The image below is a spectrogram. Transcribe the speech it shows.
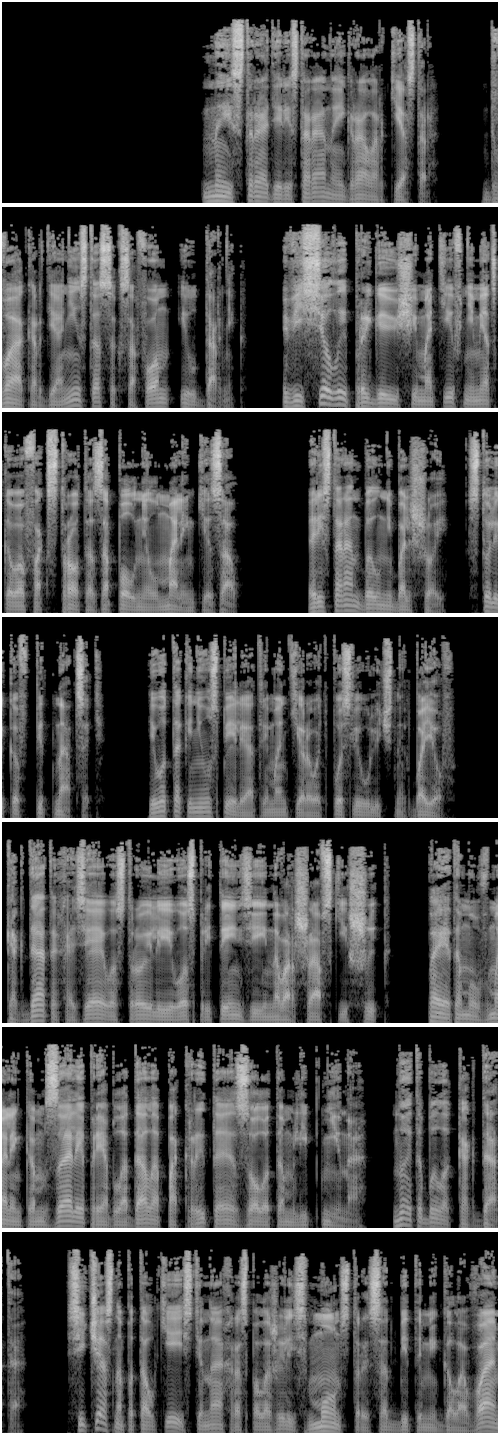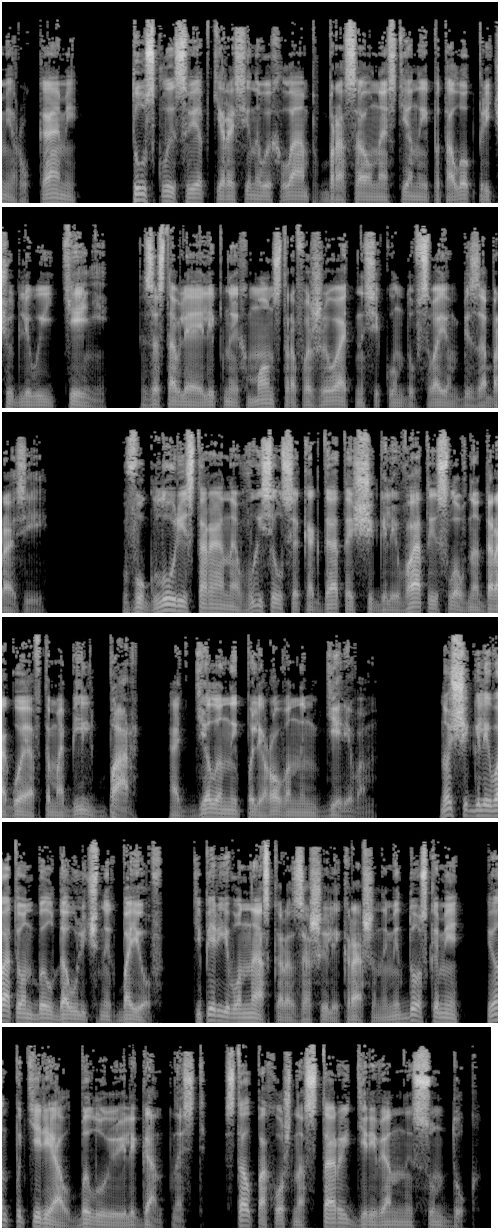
На эстраде ресторана играл оркестр. Два аккордеониста, саксофон и ударник. Веселый прыгающий мотив немецкого фокстрота заполнил маленький зал. Ресторан был небольшой, столиков 15. Его так и не успели отремонтировать после уличных боев. Когда-то хозяева строили его с претензией на варшавский шик, поэтому в маленьком зале преобладала покрытая золотом лепнина. Но это было когда-то. Сейчас на потолке и стенах расположились монстры с отбитыми головами, руками. Тусклый свет керосиновых ламп бросал на стены и потолок причудливые тени, заставляя лепных монстров оживать на секунду в своем безобразии. В углу ресторана высился когда-то щеголеватый, словно дорогой автомобиль, бар, отделанный полированным деревом. Но щеголеватый он был до уличных боев. Теперь его наскоро зашили крашенными досками и он потерял былую элегантность, стал похож на старый деревянный сундук.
